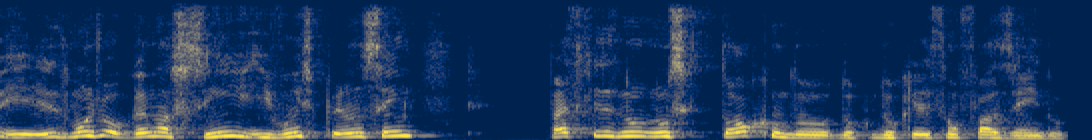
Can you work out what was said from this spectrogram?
eles vão jogando assim e vão esperando sem. Parece que eles não, não se tocam do, do, do que eles estão fazendo.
